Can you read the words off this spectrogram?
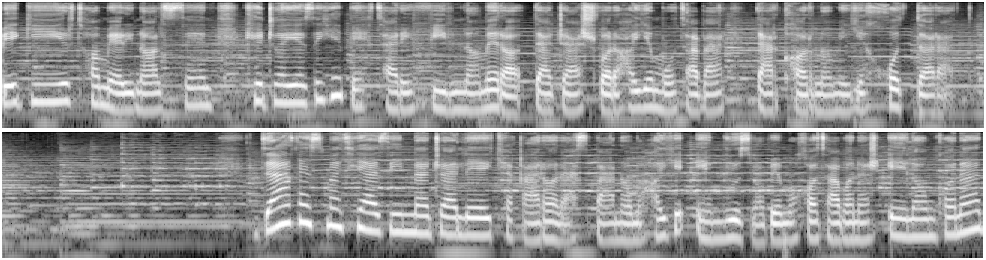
بگیر تا مرینالسن که جایزه بهترین فیلمنامه را در جشنواره های معتبر در کارنامه خود دارد. در قسمتی از این مجله که قرار است برنامه های امروز را به مخاطبانش اعلام کند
